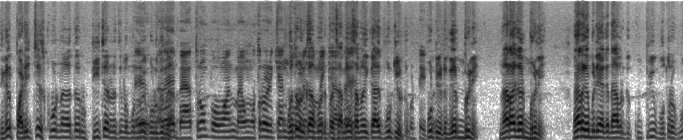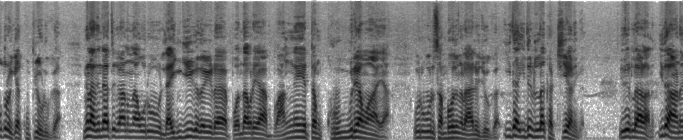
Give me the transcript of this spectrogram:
നിങ്ങൾ പഠിച്ച സ്കൂളിനകത്ത് ഒരു ടീച്ചർ എടുത്ത് കൊണ്ടുപോയി കൊടുക്കുന്നത്. ബാത്റൂം പോകാൻ മൂത്രം ഒഴിക്കാൻ മൂത്രം ഒഴിക്കാൻ പോയിട്ട് സമയം സമ്മതിക്കാതെ പൂട്ടിയിട്ടു. പൂട്ടിയിട്ട്. ഗർഭിണി നിറഗർഭിണി നിറഗർഭിണിയാക്കുന്ന അവർക്ക് കുപ്പി മൂത്രം മൂത്രം ഒഴിക്കാൻ കുപ്പി കൊടുക്കുക. നിങ്ങൾ അതിന്റെ അകത്ത് കാണുന്ന ഒരു ലൈംഗികതയുടെ എന്താ പറയുക അങ്ങേയറ്റം ക്രൂരമായ ഒരു ഒരു സംഭവം നിങ്ങൾ ആലോചിക്കുക ഇത് ഇതിലുള്ള കക്ഷിയാണ് ഇവർ ഇതിലുള്ള ആളാണ്. ഇതാണ്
